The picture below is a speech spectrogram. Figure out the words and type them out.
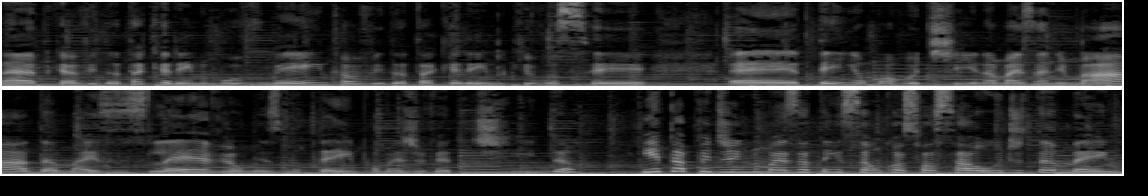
né? Porque a vida tá querendo movimento, a vida tá querendo que você é, tenha uma rotina mais animada, mais leve ao mesmo tempo, mais divertida. E tá pedindo mais atenção com a sua saúde também.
